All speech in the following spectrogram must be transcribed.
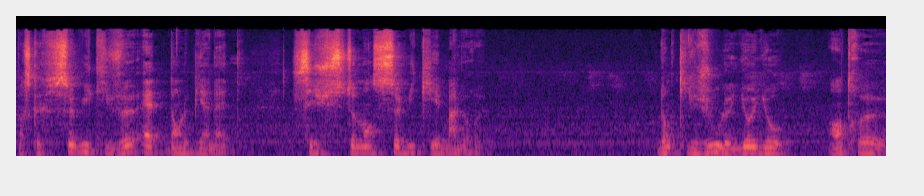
Parce que celui qui veut être dans le bien-être, c'est justement celui qui est malheureux. Donc il joue le yo-yo entre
